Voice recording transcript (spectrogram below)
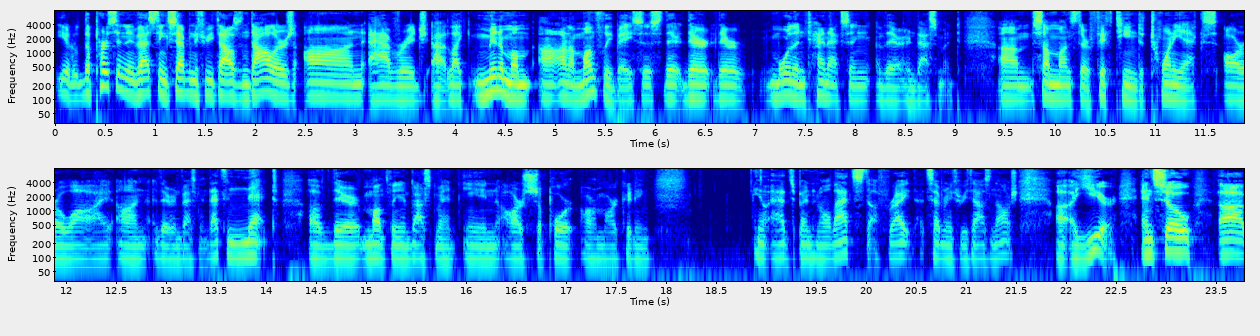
you know, the person investing seventy-three thousand dollars on average, uh, like minimum uh, on a monthly basis, they're they're they're more than 10xing their investment. Um, some months they're 15 to 20x ROI on their investment. That's net of their monthly investment in our support, our marketing, you know, ad spend and all that stuff, right? That's seventy-three thousand uh, dollars a year, and so uh,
